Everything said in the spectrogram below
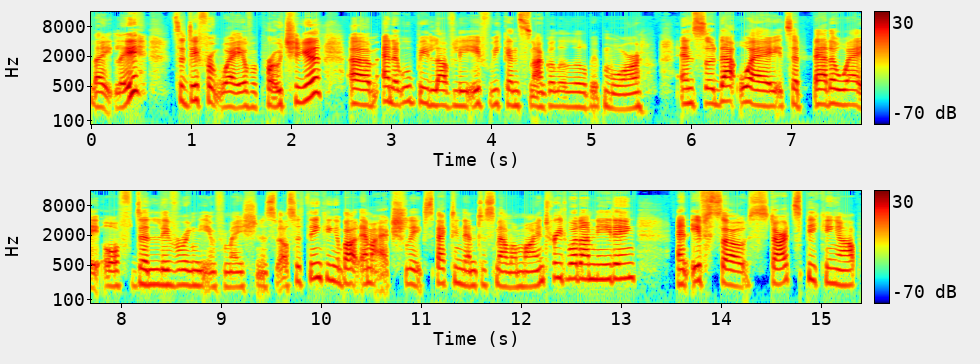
lately. It's a different way of approaching it. Um, and it would be lovely if we can snuggle a little bit more. And so that way, it's a better way of delivering the information as well. So thinking about, am I actually expecting them to smell or mind read what I'm needing? And if so, start speaking up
